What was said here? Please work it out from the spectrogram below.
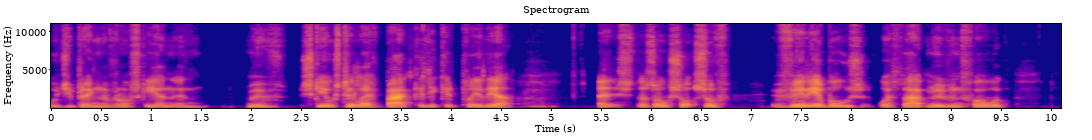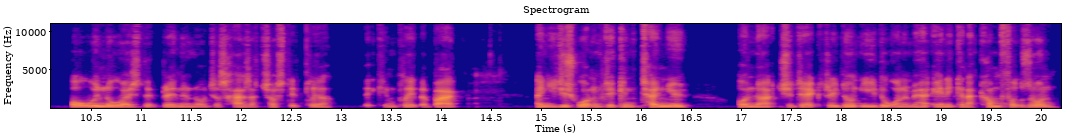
would you bring Nawrocki in and move Scales to left back because he could play there? It's there's all sorts of variables with that moving forward. All we know is that Brendan Rodgers has a trusted player that can play at the back, and you just want him to continue on that trajectory, don't you? You don't want him to hit any kind of comfort zone.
